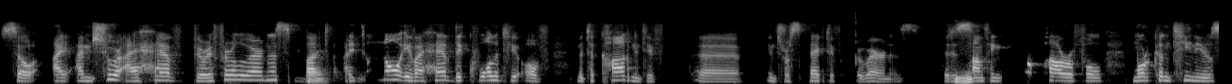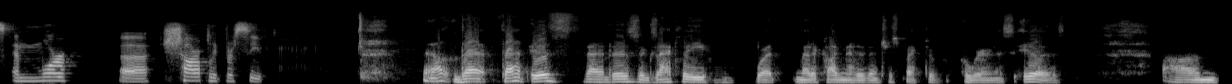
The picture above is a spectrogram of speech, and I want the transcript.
so I, i'm sure i have peripheral awareness but Right. i don't know if i have the quality of metacognitive uh, introspective awareness that is Mhm. something more powerful more continuous and more uh, sharply perceived Well, that that is that is exactly what metacognitive introspective awareness is. Um,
